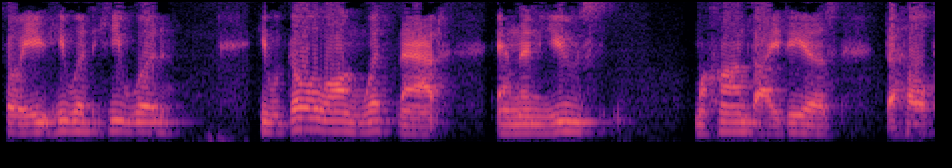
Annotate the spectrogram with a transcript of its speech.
So he, he would he would he would go along with that and then use Mahan's ideas to help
